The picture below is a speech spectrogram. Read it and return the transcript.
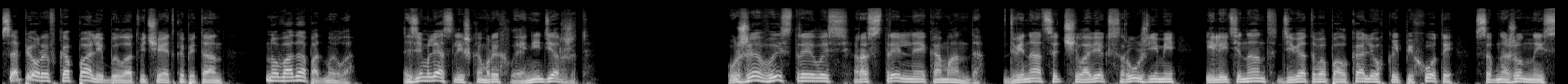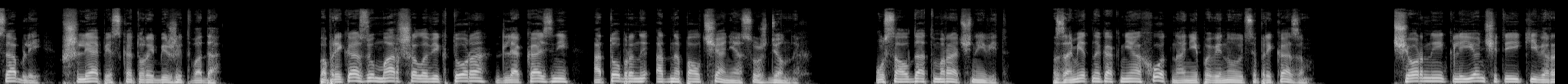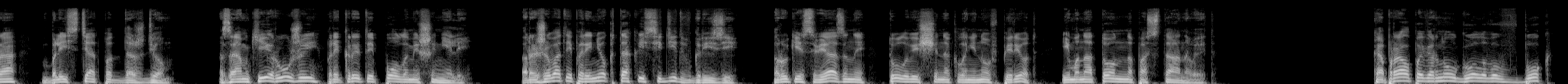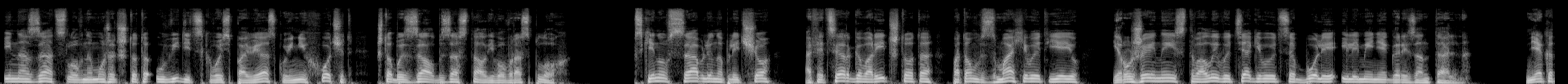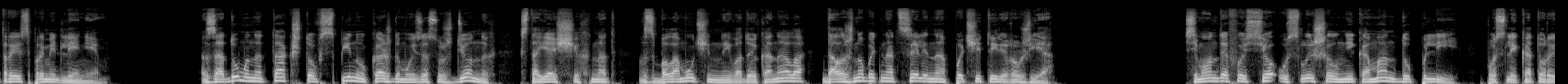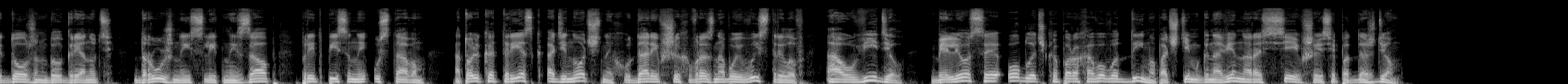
«Саперы вкопали было», — отвечает капитан, — «но вода подмыла. Земля слишком рыхлая, не держит». Уже выстроилась расстрельная команда. Двенадцать человек с ружьями и лейтенант девятого полка легкой пехоты с обнаженной саблей в шляпе, с которой бежит вода. По приказу маршала Виктора для казни отобраны однополчане осужденных. У солдат мрачный вид. Заметно, как неохотно они повинуются приказам. Черные клеенчатые кивера блестят под дождем. Замки ружей прикрыты полами шинелей. Рыжеватый паренек так и сидит в грязи. Руки связаны, туловище наклонено вперед и монотонно постанывает. Капрал повернул голову в бок и назад, словно может что-то увидеть сквозь повязку и не хочет, чтобы залп застал его врасплох. Вскинув саблю на плечо, офицер говорит что-то, потом взмахивает ею, и ружейные стволы вытягиваются более или менее горизонтально. Некоторые с промедлением. Задумано так, что в спину каждому из осужденных, стоящих над взбаламученной водой канала, должно быть нацелено по четыре ружья. Симон де Фоссё услышал не команду «пли», после которой должен был грянуть дружный слитный залп, предписанный уставом, а только треск одиночных, ударивших в разнобой выстрелов, а увидел белесое облачко порохового дыма, почти мгновенно рассеявшееся под дождем.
